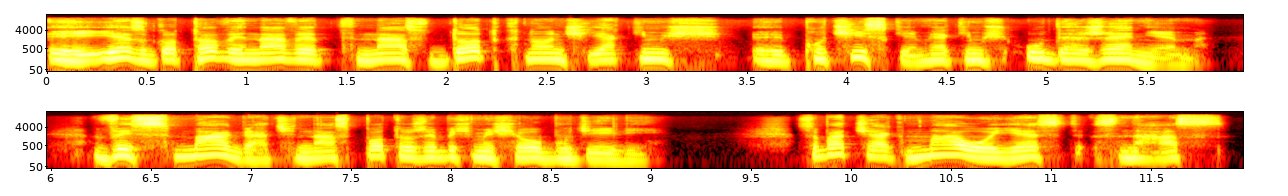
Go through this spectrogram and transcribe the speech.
jest gotowy nawet nas dotknąć jakimś y, pociskiem, jakimś uderzeniem, wysmagać nas po to, żebyśmy się obudzili. Zobaczcie, jak mało jest z nas,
